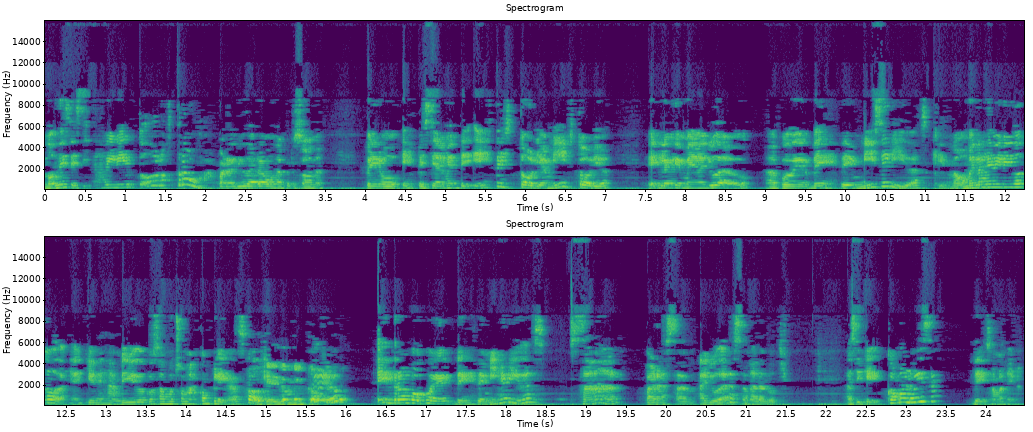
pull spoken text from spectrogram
no necesitas vivir todos los traumas para ayudar a una persona, pero especialmente esta historia, mi historia, es la que me ha ayudado a poder desde mis heridas, que no me las he vivido todas, y hay quienes han vivido cosas mucho más complejas, okay, también pero entra un poco desde mis heridas, sanar para ayudar a sanar al otro. Así que, ¿cómo lo hice? De esa manera.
